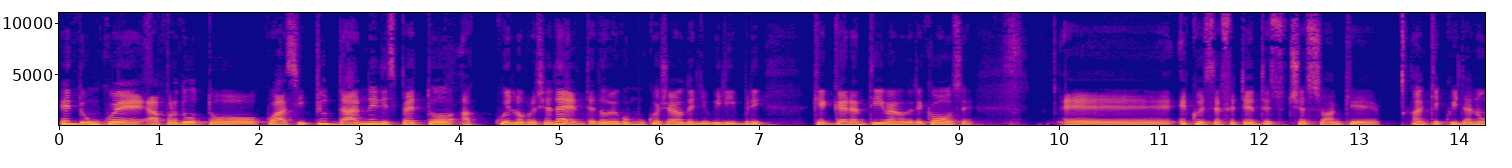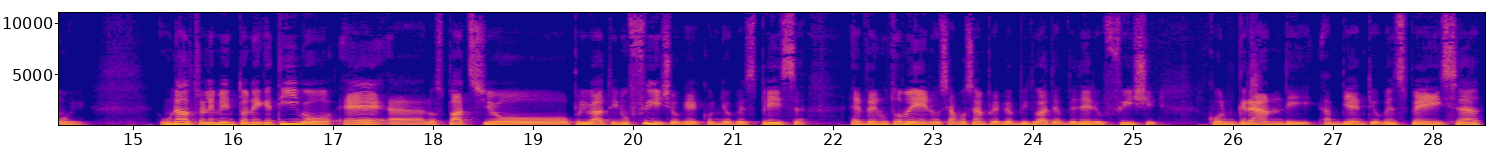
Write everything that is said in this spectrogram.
e dunque ha prodotto quasi più danni rispetto a quello precedente, dove comunque c'erano degli equilibri che garantivano delle cose. E, e questo effettivamente è successo anche, anche, qui da noi. Un altro elemento negativo è eh, lo spazio privato in ufficio che con gli open space è venuto meno, siamo sempre più abituati a vedere uffici con grandi ambienti open space.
